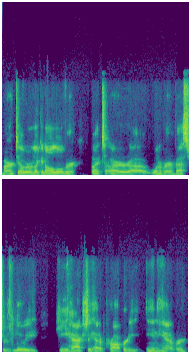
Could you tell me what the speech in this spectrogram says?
Markdale. We were looking all over, but our uh, one of our investors, Louis, he actually had a property in Hanover,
